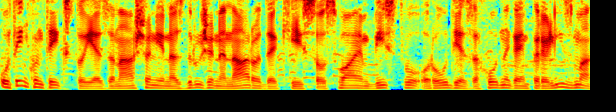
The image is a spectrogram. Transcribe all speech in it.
V tem kontekstu je zanašanje na Združene narode, ki so v svojem bistvu orodje zahodnega imperializma,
